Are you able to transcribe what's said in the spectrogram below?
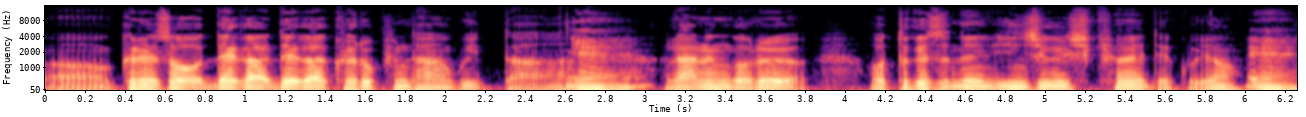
어, 그래서 내가, 내가 괴롭힘 당하고 있다. 예. 라는 거를 어떻게 해서든 인식을 시켜야 되고요. 예.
